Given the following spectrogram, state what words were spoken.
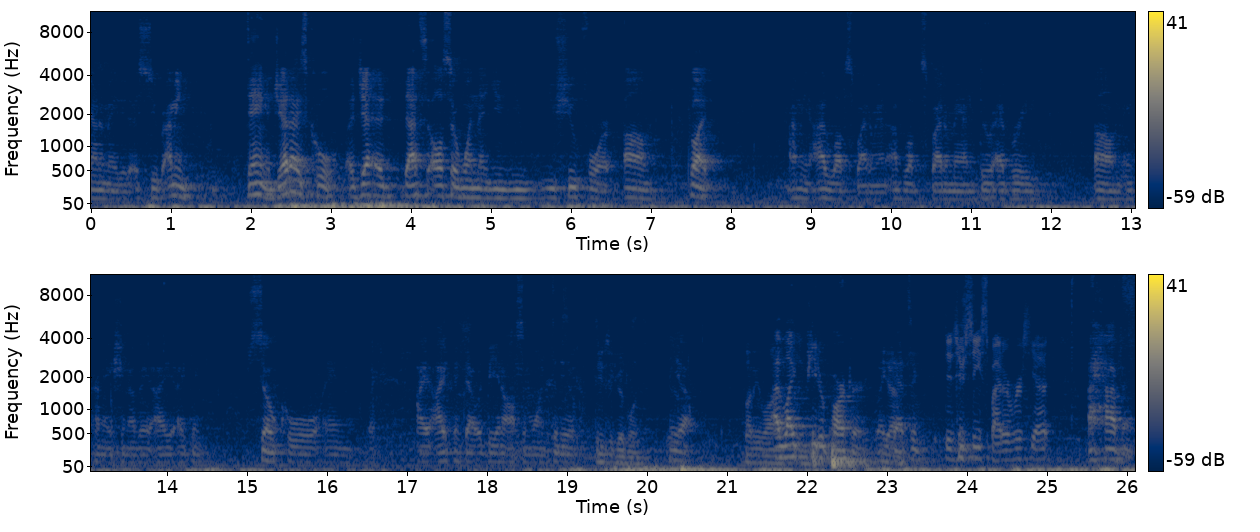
animated, a super. I mean, dang, a Jedi's cool. A Je- uh, that's also one that you you you shoot for. Um, but I mean, I love Spider-Man. I've loved Spider-Man through every um, incarnation of it. I, I think so cool, and like, I, I think that would be an awesome one to do. He's a good one. Yeah. Funny I like Peter Parker. Like Yeah. that's a. Did you see Spider Verse yet? I haven't.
